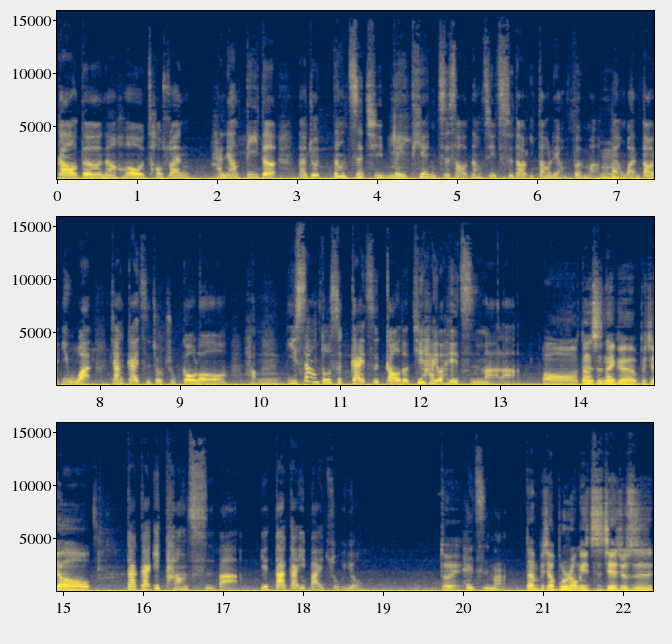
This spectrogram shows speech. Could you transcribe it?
高的，然后草酸。含量低的，那就让自己每天你至少让自己吃到一到两份嘛，嗯半碗到一碗，这样钙质就足够了哦。好，嗯以上都是钙质高的，其实还有黑芝麻啦，哦，但是那个比较大概一汤匙吧，也大概一百左右对，黑芝麻。但比较不容易直接就是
